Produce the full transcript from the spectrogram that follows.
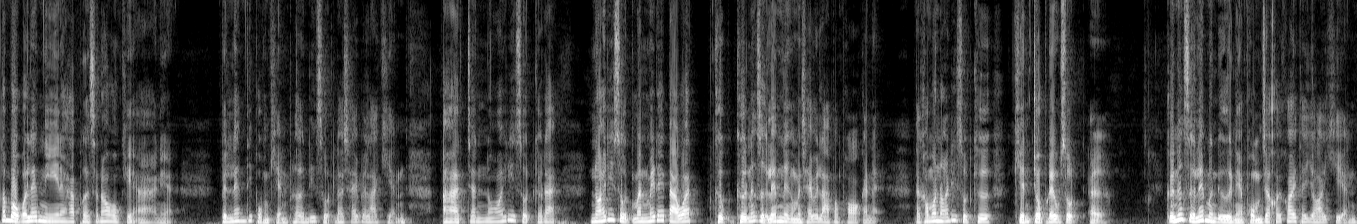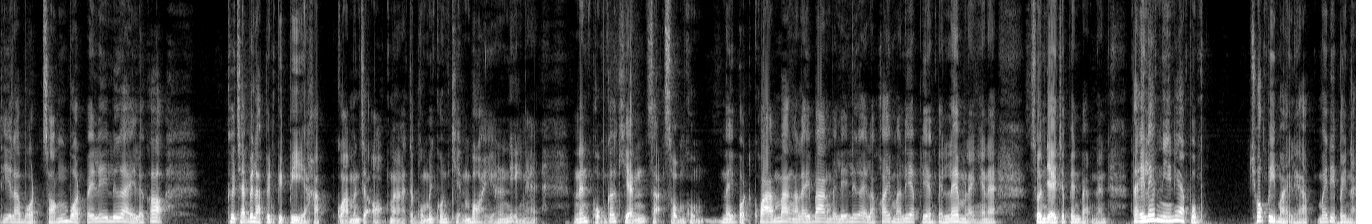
ต้องบอกว่าเล่มนี้นะครับ personal OKR เนี่ยเป็นเล่มที่ผมเขียนเพลินที่สุด แล้วใช้เวลาเขียนอาจจะน้อยที่สุดก็ได้ น้อยที่สุดมันไม่ได้แปลว่าคือคือหนังสือเล่มหนึ่งมันใช้เวลาพอๆกันแหละแต่คำว่าน้อยที่สุดคือเขียนจบเร็วสุดเออ คือหนังสือเล่มอื่นๆเนี่ยผมจะค่อยๆ ทยอยเขียนทีละบท 2 บทไปเรื่อยๆ แล้วก็คือใช้เวลาเป็นปีๆครับกว่ามันจะออกมา แต่ผมเป็นคนเขียนบ่อยนั่นเองนะฮะนั้นผมก็เขียนสะสมผมในบทความบ้างอะไรบ้างไปเรื่อยๆ แล้วค่อยมาเรียบเรียงเป็นเล่มอะไรเงี้ยนะส่วนใหญ่จะเป็นแบบนั้น แต่เล่มนี้เนี่ยผมช่วงปีใหม่เลยครับไม่ได้ไปไหน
